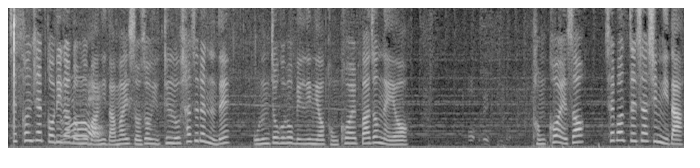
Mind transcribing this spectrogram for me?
세컨샷 거리가 너무 많이 남아있어서 유틸로 샷을 했는데 오른쪽으로 밀리며 벙커에 빠졌네요. 벙커에서 세 번째 샷입니다.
